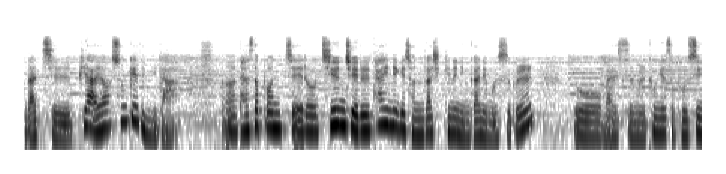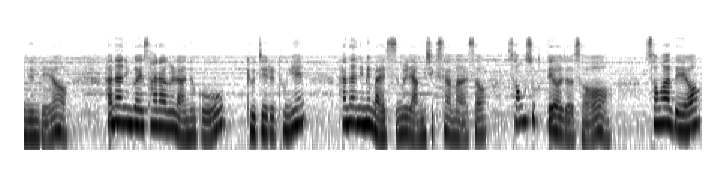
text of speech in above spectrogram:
낯을 피하여 숨게 됩니다. 어, 다섯 번째로 지은 죄를 타인에게 전가시키는 인간의 모습을 또 말씀을 통해서 볼 수 있는데요. 하나님과의 사랑을 나누고 교제를 통해 하나님의 말씀을 양식 삼아서 성숙되어져서 성화되어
